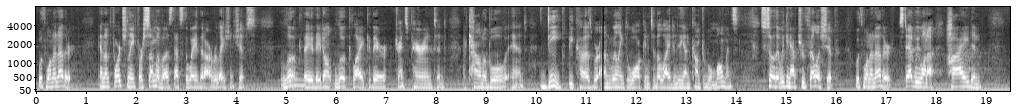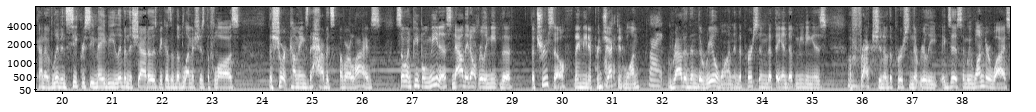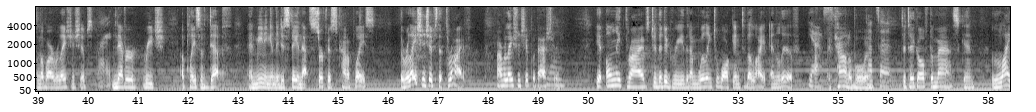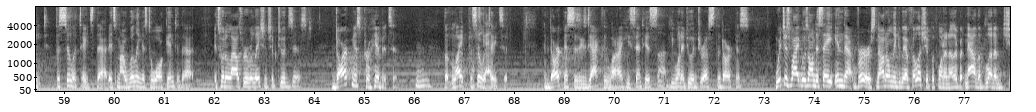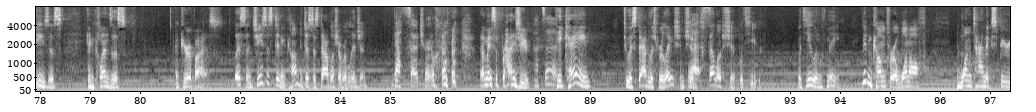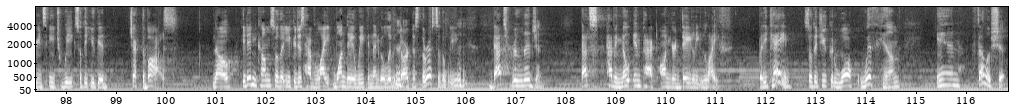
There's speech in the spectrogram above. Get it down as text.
with one another. And unfortunately, for some of us, that's the way that our relationships look. Mm. They, they don't look like they're transparent and accountable and deep because we're unwilling to walk into the light, into the uncomfortable moments, so that we can have true fellowship with one another. Instead, we want to hide and kind of live in secrecy, maybe live in the shadows because of the blemishes, the flaws, the shortcomings, the habits of our lives. So when people meet us, now they don't really meet the, the true self, they meet a projected one Right. rather than the real one. And the person that they end up meeting is a mm. fraction of the person that really exists. And we wonder why some of our relationships Right. never reach a place of depth and meaning and they just stay in that surface kind of place. The relationships that thrive, my relationship with Ashley, it only thrives to the degree that I'm willing to walk into the light and live Yes. accountable and That's it. to take off the mask and light facilitates that. It's my willingness to walk into that. It's what allows real relationship to exist. Darkness prohibits it mm. but light facilitates it. And darkness is exactly why he sent his son. He wanted to address the darkness which is why it goes on to say in that verse not only do we have fellowship with one another but now the blood of jesus can cleanse us and purify us. Listen jesus didn't come to just establish a religion That's so true. that may surprise you. That's it. He came to establish relationship, Yes. fellowship with you, with you and with me. He didn't come for a one off, one time experience each week so that you could check the box. No, he didn't come so that you could just have light one day a week and then go live in darkness the rest of the week. That's religion. That's having no impact on your daily life. But he came so that you could walk with him in fellowship,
